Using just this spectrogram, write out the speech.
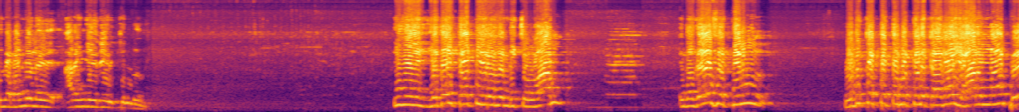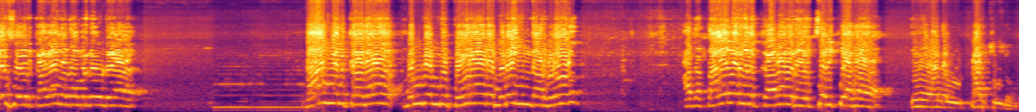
இந்த மண்ணிலே அரங்கேறி இருக்கின்றது. இது எதை காட்டுகிறது என்று சொன்னால் இந்த தேசத்தில் ஒடுக்கப்பட்ட மக்களுக்காக யாரெல்லாம் பேசுவதற்காக அல்லது அவர்களுடைய வாழ்வியலுக்காக முன்வந்து போராட முனைகின்றார்களோ அந்த தலைவர்களுக்கான ஒரு எச்சரிக்கையாக இதை நாங்கள் பார்க்கின்றோம்.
